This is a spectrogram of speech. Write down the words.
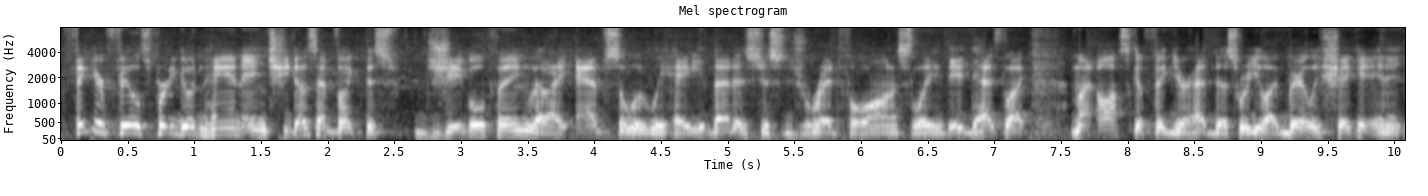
figure feels pretty good in hand, and she does have, like, this jiggle thing that I absolutely hate. That is just dreadful, honestly. It has, like, my Oscar figure had this, where you, like, barely shake it, and it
